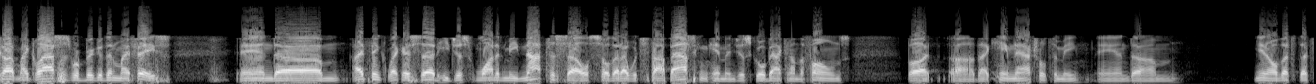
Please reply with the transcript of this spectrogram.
cut. My glasses were bigger than my face, and um I think, like I said, he just wanted me not to sell so that I would stop asking him and just go back on the phones. But uh that came natural to me, and um you know that's that's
